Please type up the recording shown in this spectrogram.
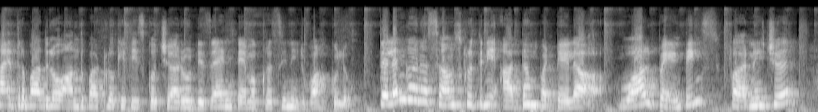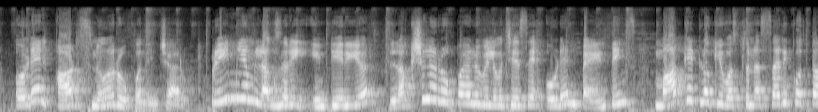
హైదరాబాద్లో అందుబాటులోకి తీసుకొచ్చారు డిజైన్ డెమోక్రసీ నిర్వాహకులు. తెలంగాణ సంస్కృతిని అద్దం పట్టేలా వాల్ పెయింటింగ్స్ ఫర్నిచర్ ఒడెన్ ఆర్ట్స్ను రూపొందించారు. ప్రీమియం లగ్జరీ ఇంటీరియర్ లక్షల రూపాయలు విలువ చేసే ఒడెన్ పెయింటింగ్స్ మార్కెట్లోకి వస్తున్న సరికొత్త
